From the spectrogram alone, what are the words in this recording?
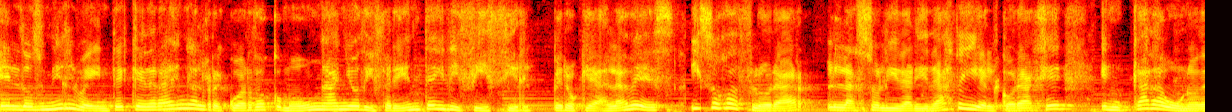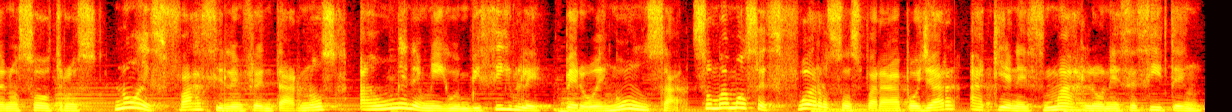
El 2020 quedará en el recuerdo como un año diferente y difícil, pero que a la vez hizo aflorar la solidaridad y el coraje en cada uno de nosotros. No es fácil enfrentarnos a un enemigo invisible, pero en UNSA sumamos esfuerzos para apoyar a quienes más lo necesiten.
